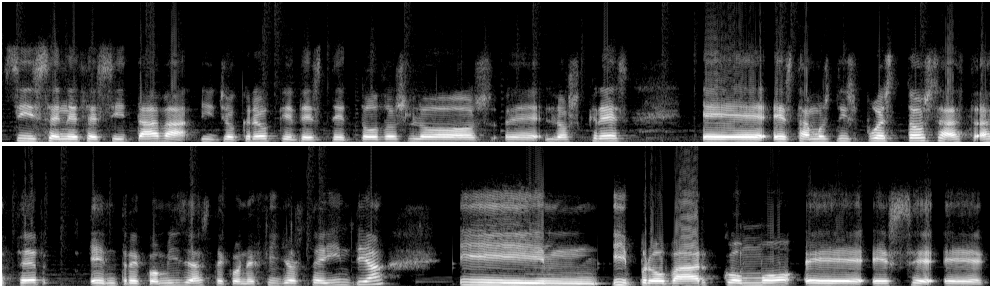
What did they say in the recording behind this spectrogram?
si se necesitaba, y yo creo que desde todos los, eh, los CRES eh, estamos dispuestos a hacer, entre comillas, de conejillos de India y, probar cómo, ese,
